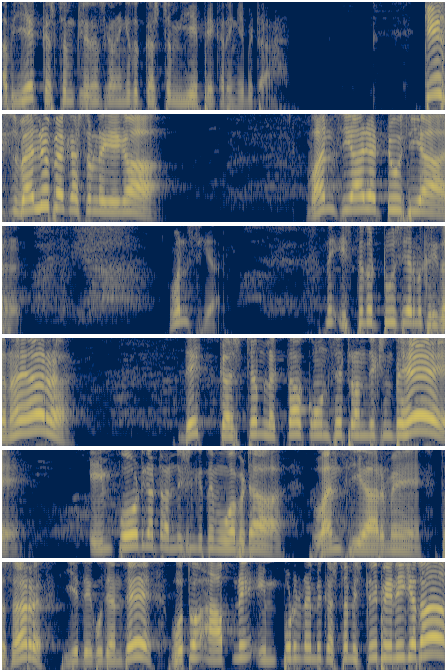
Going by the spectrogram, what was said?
अब ये कस्टम क्लियरेंस कराएँगे तो कस्टम ये पे करेंगे बेटा। किस वैल्यू पे कस्टम लगेगा? वन सीआर या टू सीआर वन सीआर नहीं, इसने तो टू सीआर में खरीदा ना यार। देख, कस्टम लगता कौन से ट्रांजेक्शन पे है? इंपोर्ट का ट्रांजेक्शन कितने में हुआ बेटा? वन सीआर में। तो सर, ये देखो ध्यान से, वो तो आपने इंपोर्ट टाइम में कस्टम इसलिए पे नहीं किया था,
